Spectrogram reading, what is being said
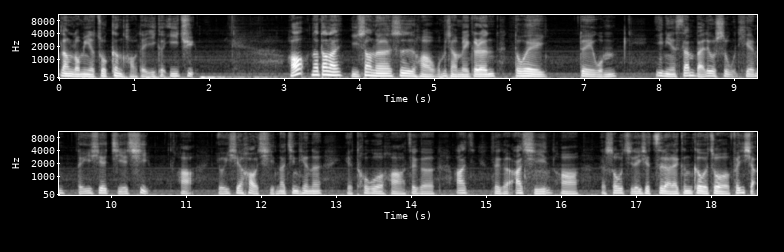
让农民也做更好的一个依据。好，那当然，以上呢是哈，我们想每个人都会对我们。一年三百六十五天的一些节气啊，有一些好奇。那今天呢，也透过哈这个阿这个阿奇啊收集的一些资料来跟各位做分享。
